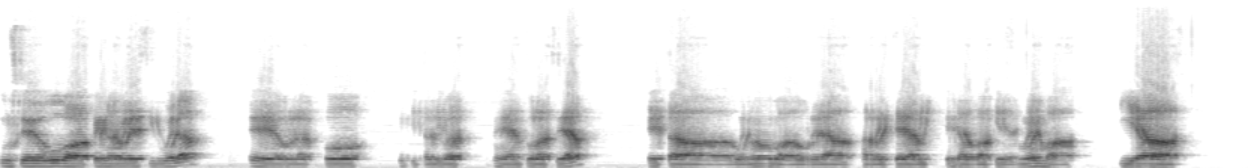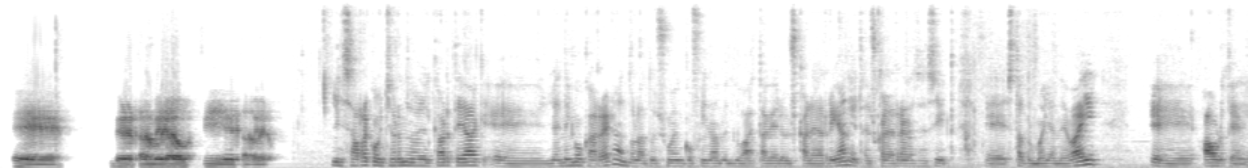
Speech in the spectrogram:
uste dugu ba, pena berezi duela, e, horrelako ekitaldi bat e, antolatzea eta bueno, ba aurrera jarraitzea erabaki denuen, ba ia e, bertan bera utzi eta gero. Lizarrako txerrendu elkarteak e, lehenengo karrera antolatu zuen kofinamendua eta gero Euskal Herrian, eta Euskal Herrian ez ezik e, estatu mailan de bai, e, aurten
